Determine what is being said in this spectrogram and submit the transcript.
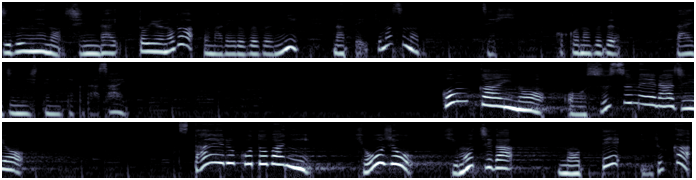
自分への信頼というのが生まれる部分になっていきますので是非ここの部分大事にしてみてください。回のおすすめラジオ。伝える言葉に表情気持ちが乗っているか。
